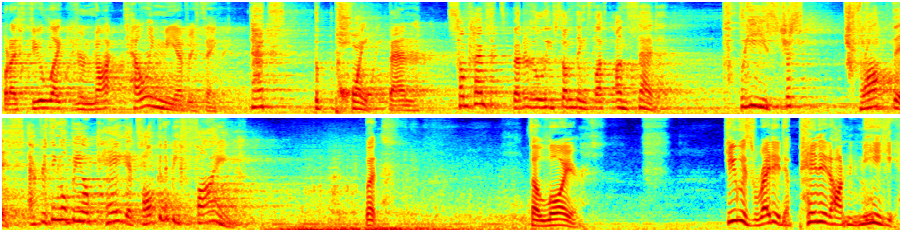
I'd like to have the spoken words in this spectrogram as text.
but I feel like you're not telling me everything. That's the point, Ben. Sometimes it's better to leave some things left unsaid. Please, just drop this. Everything will be okay. It's all gonna be fine. But the lawyer, he was ready to pin it on me.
